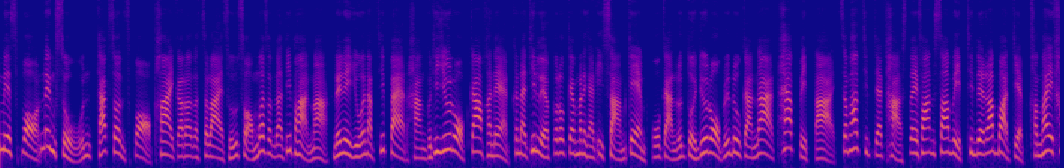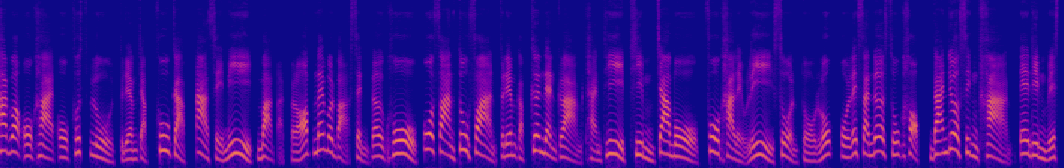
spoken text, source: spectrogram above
เมสปอร์ต1-0แคปซอนสปอร์ตพ่ายกาลาตาสลาย 0-2 เมื่อสัปดาห์ที่ผ่านมา ในลีกอยู่อันดับที่ 8 ห่างไปที่ยุโรป 9 คะแนน ขณะที่เหลือโปรแกรมการแข่งขันอีก 3 เกม โอกาสลุ้นตัวยุโรปฤดูกาลหน้าแทบปิดตาย สภาพจิตใจขาดสเตฟานซาบิตที่ได้รับบาดเจ็บทำให้คาดว่าโอคายโอคุสลูเตรียมจับคู่กับอาเซนีบาดกรอบในบทบาทเซนเตอร์คู่โอซานตู้ฟานเตรียมกับเคลื่อนแดนกลางแทนที่ทิมจาโบโฟคาเลลี่ ส่วนตัวลุกโอเล็กซานเดอร์ซูคอกดานโยซินคานเอดินเวส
